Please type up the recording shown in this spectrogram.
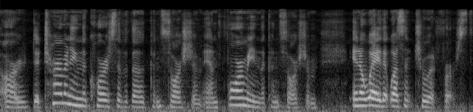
are determining the course of the consortium and forming the consortium in a way that wasn't true at first.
